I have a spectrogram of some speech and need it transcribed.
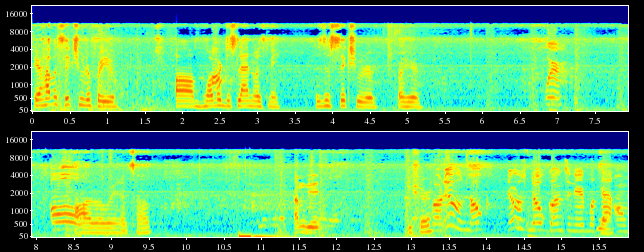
Here, I have a six shooter for you. Um, whoever Huh? just land with me. There's a six shooter right here, Where? Oh, all the way at the top. I'm good. You sure? bro, there was no there was no guns in there, but Yeah. that um.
